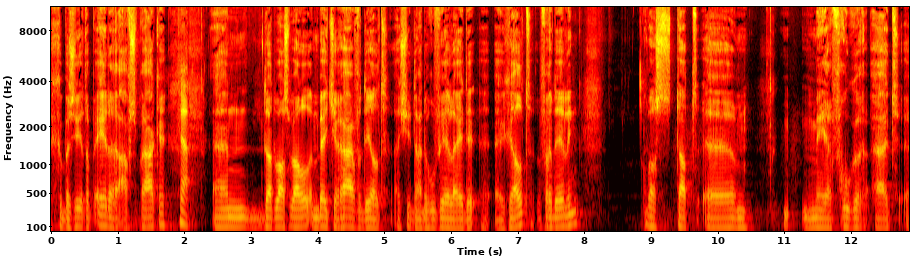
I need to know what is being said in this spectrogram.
gebaseerd op eerdere afspraken. Ja, En dat was wel een beetje raar verdeeld. Als je naar de hoeveelheden eh, geldverdeling, was dat ehm, meer vroeger uit eh,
